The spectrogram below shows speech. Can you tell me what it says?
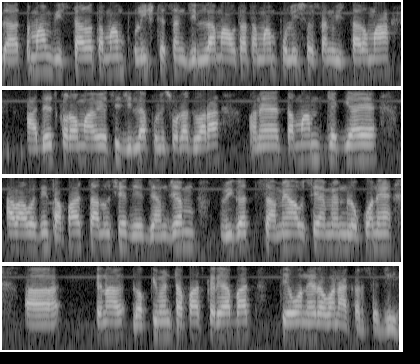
તમામ વિસ્તારો, તમામ પોલીસ સ્ટેશન, જિલ્લામાં આવતા તમામ પોલીસ સ્ટેશન વિસ્તારોમાં આદેશ કરવામાં આવ્યો છે જિલ્લા પોલીસ વડા દ્વારા અને તમામ જગ્યાએ આ બાબતની તપાસ ચાલુ છે. જે જેમ જેમ વિગત સામે આવશે, એમ એમ લોકોને તેના ડોક્યુમેન્ટ તપાસ કર્યા બાદ તેઓને રવાના કરશે. જી.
